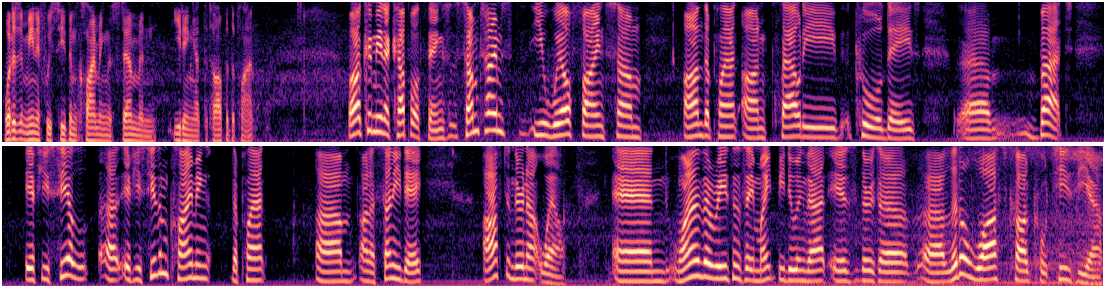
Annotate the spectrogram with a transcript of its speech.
What does it mean if we see them climbing the stem and eating at the top of the plant? Well, it could mean a couple of things. Sometimes you will find some on the plant on cloudy, cool days, um, but if you see a, uh, if you see them climbing the plant um, on a sunny day, often they're not well. And one of the reasons they might be doing that is there's a, a little wasp called Cotesia.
